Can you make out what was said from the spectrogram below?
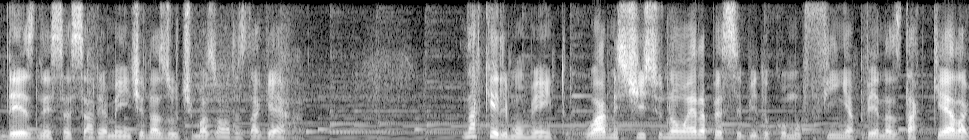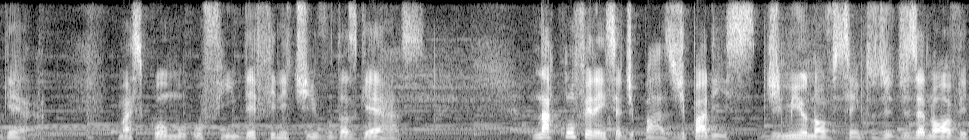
desnecessariamente nas últimas horas da guerra. Naquele momento, o armistício não era percebido como fim apenas daquela guerra, mas como o fim definitivo das guerras. Na Conferência de Paz de Paris de 1919,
